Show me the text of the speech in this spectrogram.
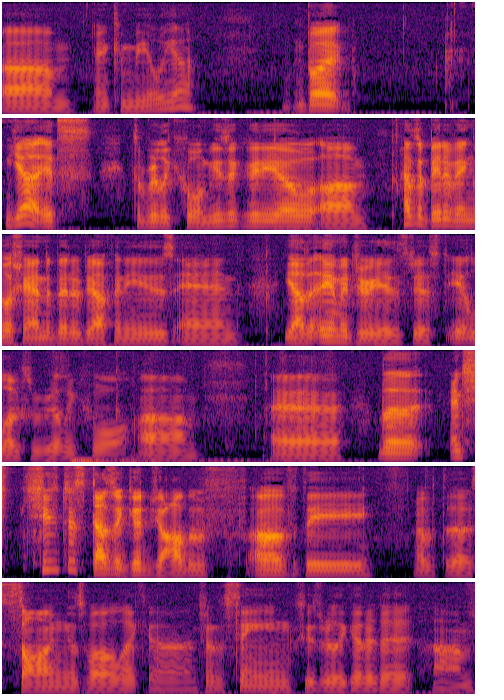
um, and Camellia, but yeah, it's it's a really cool music video. Um, has a bit of English and a bit of Japanese, and yeah, the imagery is just it looks really cool. Um, uh, the and sh- she just does a good job of of the of the song as well. Like uh, in terms of singing, she's really good at it. Um,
